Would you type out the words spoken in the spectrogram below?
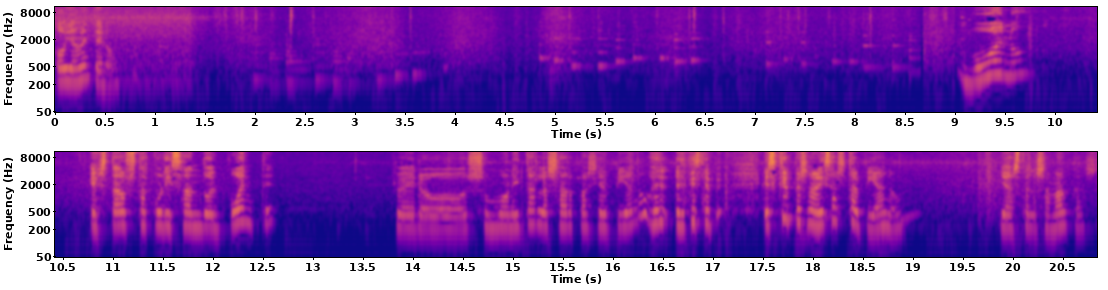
Obviamente no. Está obstaculizando el puente, pero son bonitas las arpas y el piano. Es que, este es que personaliza hasta el piano y hasta las hamacas.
